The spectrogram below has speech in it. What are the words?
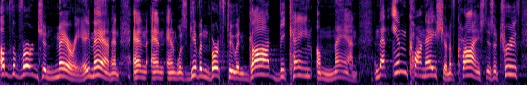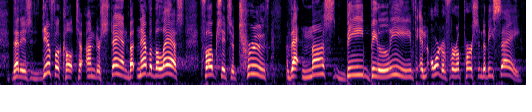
of the Virgin Mary, amen, and, and, and, and was given birth to, and God became a man. And that incarnation of Christ is a truth that is difficult to understand, but nevertheless, folks, it's a truth that must be believed in order for a person to be saved.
